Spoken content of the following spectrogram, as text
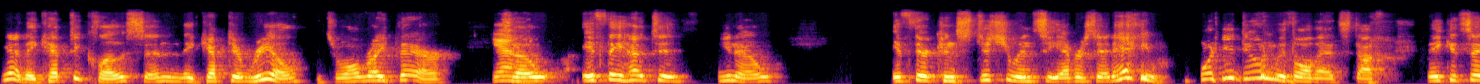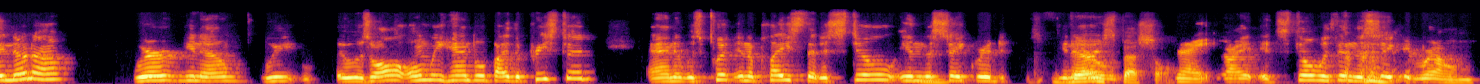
Yeah, they kept it close and they kept it real. It's all right there. yeah So if they had to, you know, if their constituency ever said, "Hey, what are you doing with all that stuff?" They could say, "No, no, we're, you know, we it was all only handled by the priesthood, and it was put in a place that is still in the Mm. sacred, you Very know, special. right right? It's still within the sacred realm,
